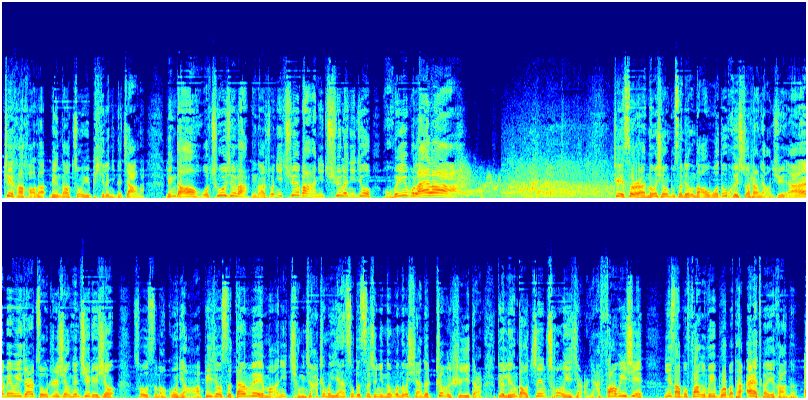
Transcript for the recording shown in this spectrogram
这下好了，领导终于批了你的假了。领导，我出去了。领导说：“你去吧，你去了你就回不来了。”这事儿啊，能行不是领导，我都会说上两句。哎，没有一点组织性跟纪律性，就是嘛，姑娘啊，毕竟是单位嘛，你请假这么严肃的事情，你能不能显得正式一点，对领导尊重一点？你还发微信，你咋不发个微博把他艾特一下呢？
